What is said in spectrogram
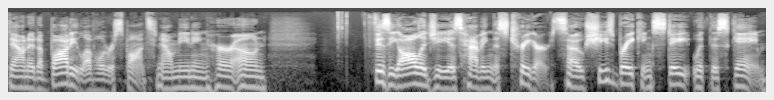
down at a body level response now, meaning her own physiology is having this trigger. So she's breaking state with this game.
